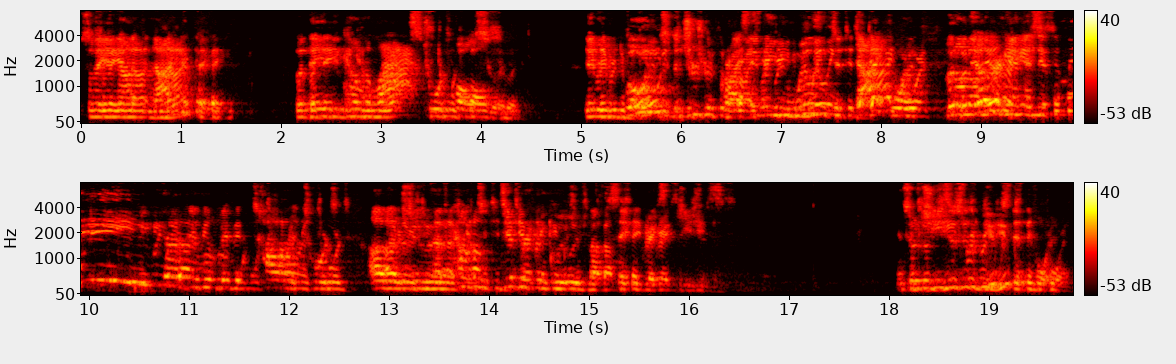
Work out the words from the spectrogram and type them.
So they had not denied the faith, but they had become lax toward falsehood. They were devoted to the truth of Christ. They were even willing to die for it. But on the other hand, they said, maybe we ought to be a little bit more tolerant towards others who have come to different conclusions about the saving grace of Jesus. And so Jesus rebukes them for it.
